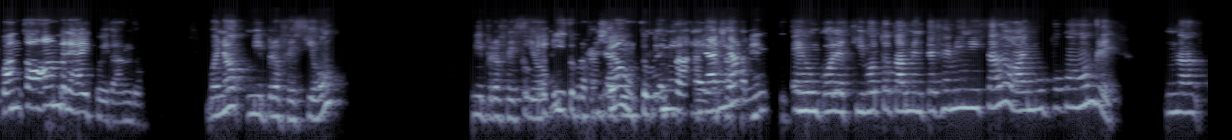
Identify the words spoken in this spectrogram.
¿Cuántos hombres hay cuidando? Bueno, mi profesión. Mi profesión. ¿Y tu profesión? es un colectivo totalmente feminizado, hay muy pocos hombres. Una,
